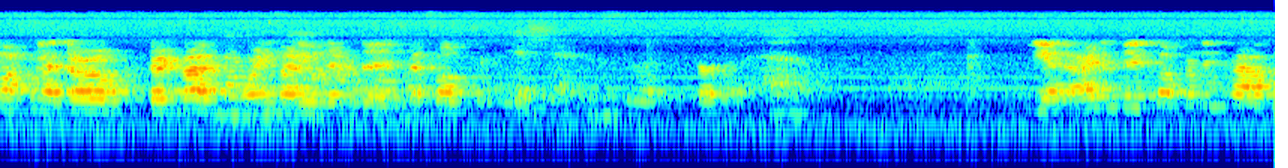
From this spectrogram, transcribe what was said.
SRO seventy-one from SRO thirty-five, or anybody who lives in Central. Petitions. Yeah, the items that come from this house,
